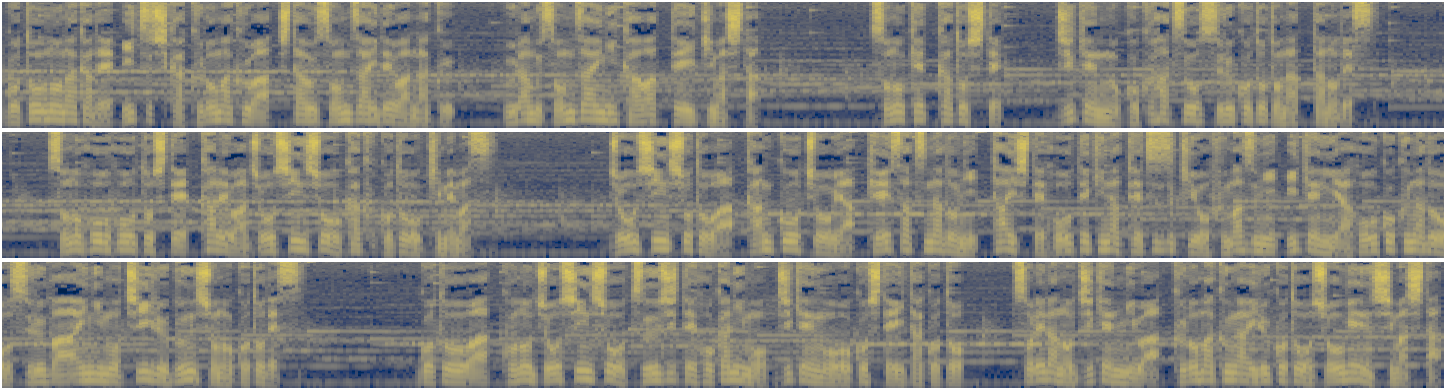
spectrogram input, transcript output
後藤の中でいつしか黒幕は慕う存在ではなく、恨む存在に変わっていきました。その結果として、事件の告発をすることとなったのです。その方法として彼は上申書を書くことを決めます。上申書とは観光庁や警察などに対して法的な手続きを踏まずに意見や報告などをする場合に用いる文書のことです。後藤はこの上申書を通じて他にも事件を起こしていたこと、それらの事件には黒幕がいることを証言しました。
